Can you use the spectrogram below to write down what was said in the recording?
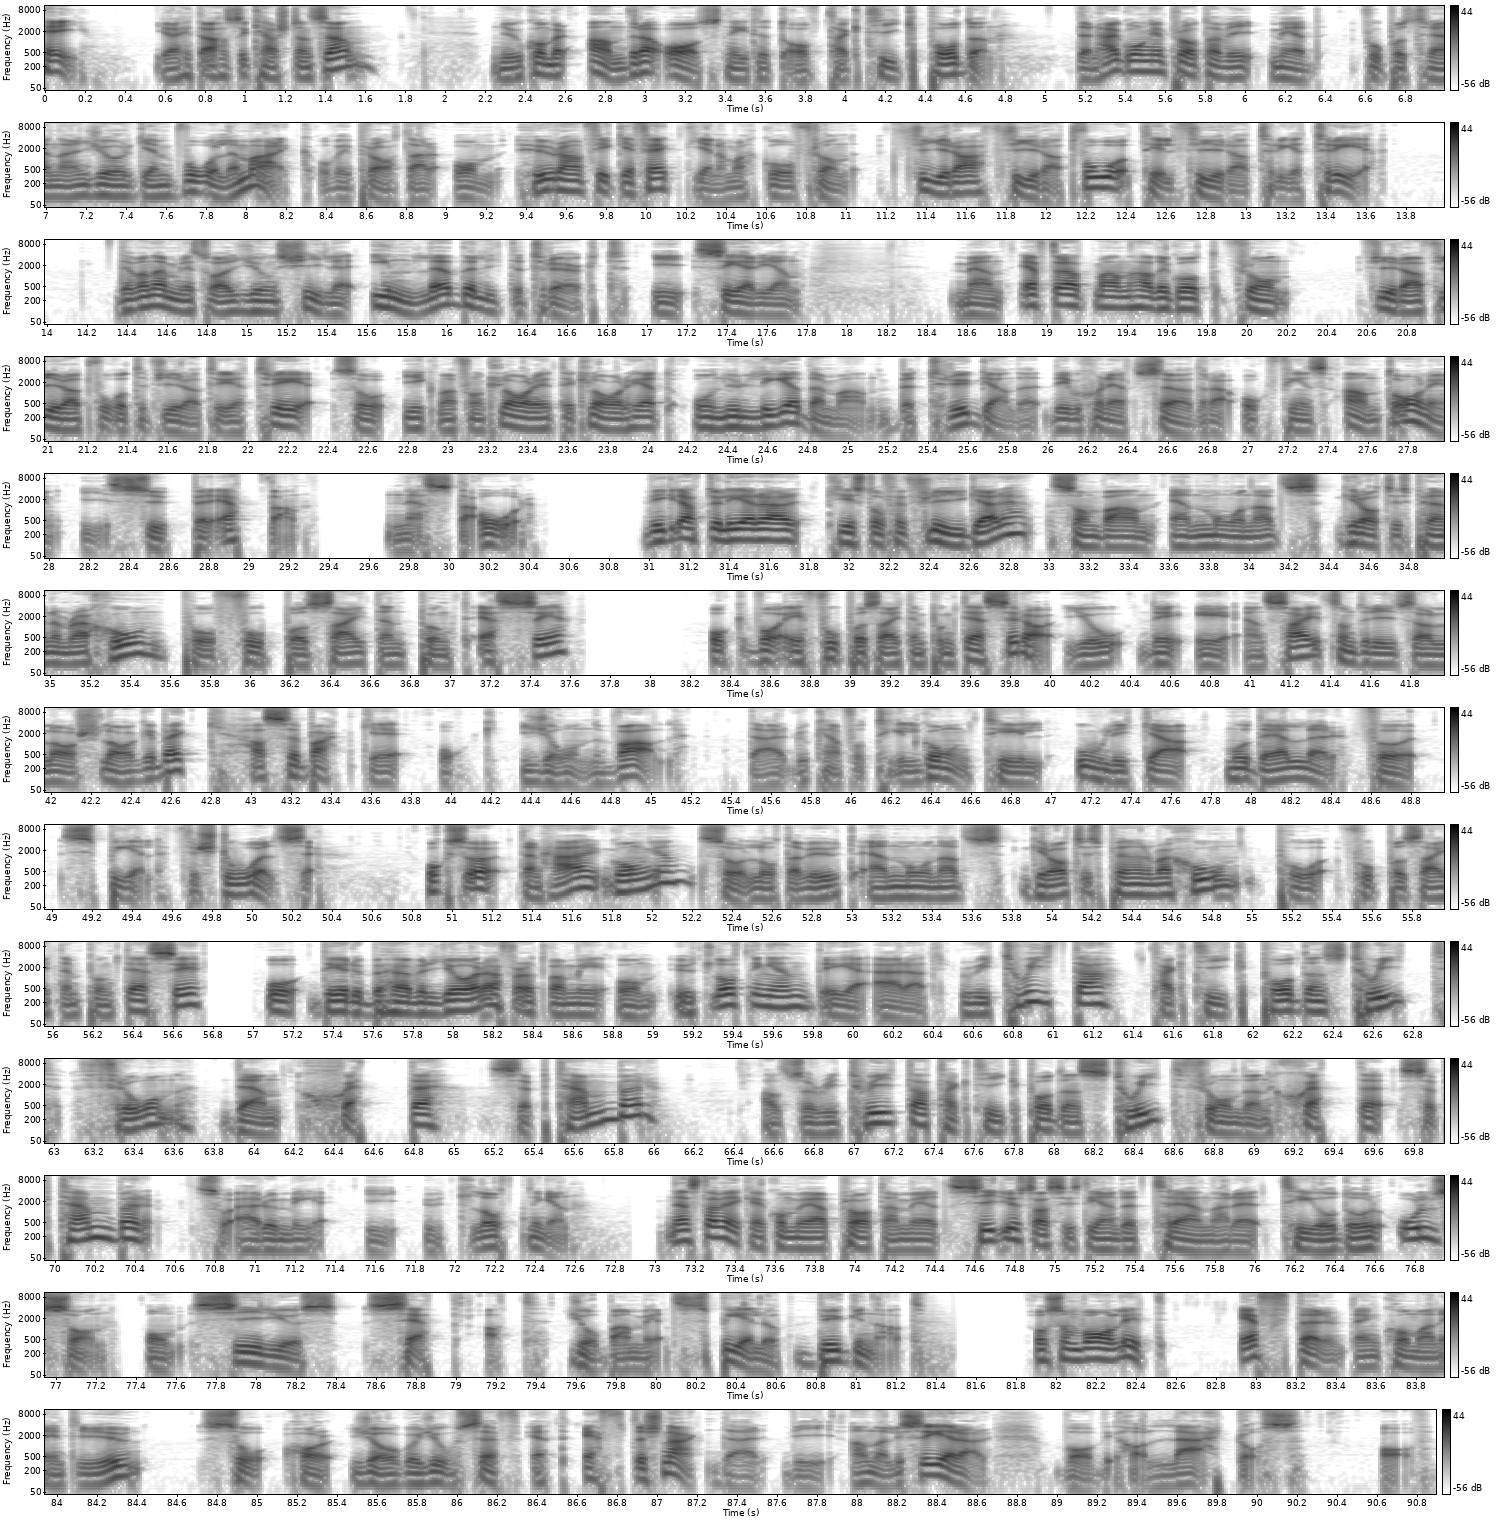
Hej, jag heter Hasse Karstensen. Nu kommer andra avsnittet av Taktikpodden. Den här gången pratar vi med fotbollstränaren Jörgen Wålemark och vi pratar om hur han fick effekt genom att gå från 4-4-2 till 4-3-3. Det var nämligen så att Ljungskile inledde lite trögt i serien, men efter att man hade gått från 4-4-2 till 4-3-3 så gick man från klarhet till klarhet och nu leder man betryggande division 1 södra och finns antagligen i superettan nästa år. Vi gratulerar Kristoffer Flygare som vann en månads gratisprenumeration på fotbollssajten.se. Och vad är fotbollssajten.se då? Jo, det är en sajt som drivs av Lars Lagerbäck, Hasse Backe och John Wall, där du kan få tillgång till olika modeller för spelförståelse. Också den här gången så låter vi ut en månads gratis prenumeration på fotbollssajten.se och det du behöver göra för att vara med om utlottningen, det är att retweeta taktikpoddens tweet från den 6 september. Alltså retweeta taktikpoddens tweet från den 6 september så är du med i utlottningen. Nästa vecka kommer jag att prata med Sirius assisterande tränare Theodor Olsson om Sirius sätt att jobba med speluppbyggnad. Och som vanligt, efter den kommande intervjun så har jag och Josef ett eftersnack där vi analyserar vad vi har lärt oss av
